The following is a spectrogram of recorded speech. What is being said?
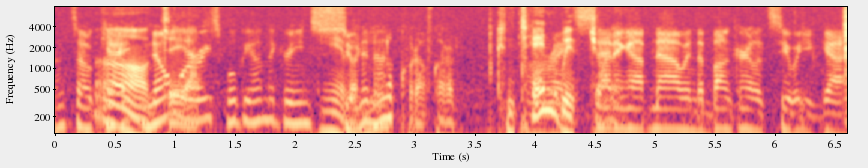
That's okay. Oh, no dear. worries. We'll be on the green Yeah, soon but enough. look what I've got to contend Alright, with, setting up now in the bunker. Let's see what you got.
